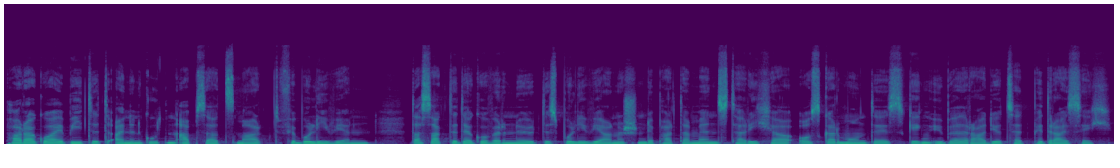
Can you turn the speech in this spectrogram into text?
Paraguay bietet einen guten Absatzmarkt für Bolivien. Das sagte der Gouverneur des bolivianischen Departements Tarija Oscar Montes gegenüber Radio ZP30.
